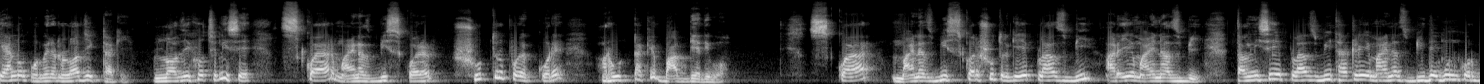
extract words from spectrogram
কেন করব? এটার লজিকটা কি? লজিক হচ্ছে নিচে স্কোয়ার মাইনাস বি স্কোয়ারের সূত্র প্রয়োগ করে রুটটাকে বাদ দিয়ে দিব। স্কোয়ার মাইনাস বি স্কোয়ার সূত্র কি এ প্লাস বি আর এ মাইনাস বি তাহলে নিচে এ প্লাস বি থাকলে এ মাইনাস বি দিয়ে গুণ করব।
